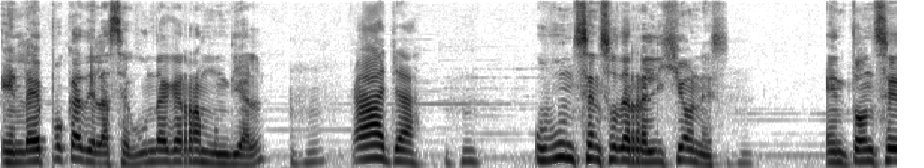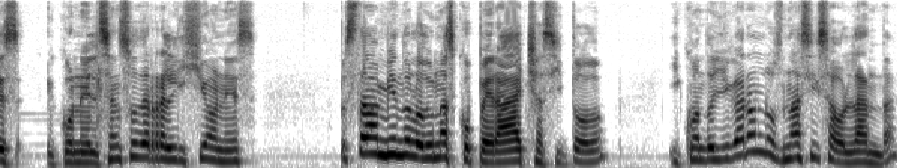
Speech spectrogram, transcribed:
en la época de la Segunda Guerra Mundial. Ah, ya. Hubo un censo de religiones. Entonces, con el censo de religiones, pues estaban viendo lo de unas cooperachas y todo. Y cuando llegaron los nazis a Holanda,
